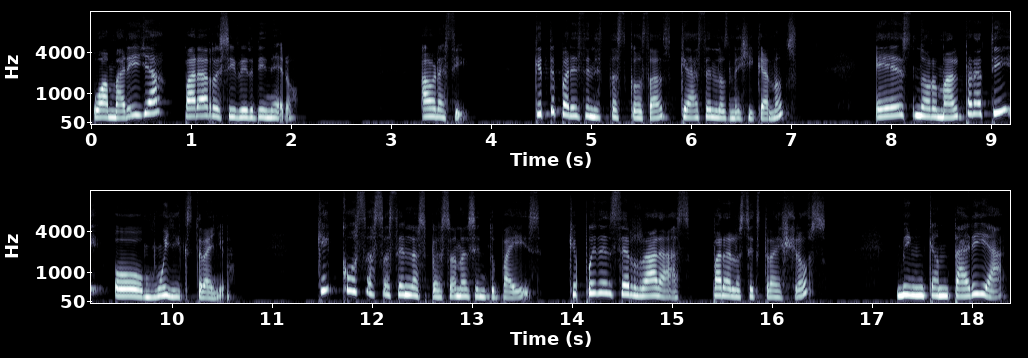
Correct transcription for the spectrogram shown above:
o amarilla para recibir dinero. Ahora sí, ¿qué te parecen estas cosas que hacen los mexicanos? ¿Es normal para ti o muy extraño? ¿Qué cosas hacen las personas en tu país que pueden ser raras para los extranjeros? Me encantaría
